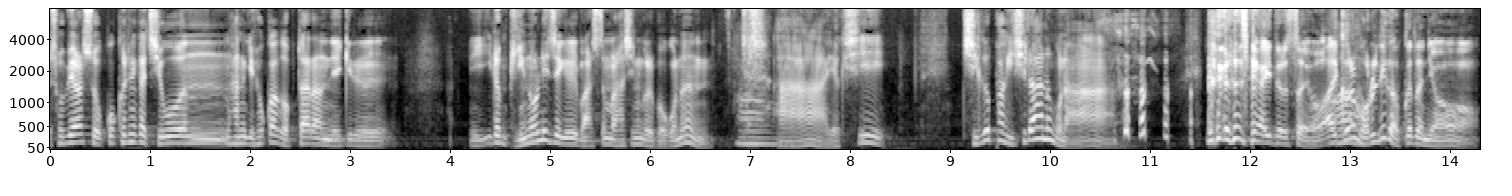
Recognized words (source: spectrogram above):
소비할 수 없고 그러니까 지원하는 게 효과가 없다라는 얘기를 이런 비논리적인 말씀을 하시는 걸 보고는 아, 아 역시 지급하기 싫어하는구나. 그런 생각이 들었어요. 아니, 그걸 아. 모를 리가 없거든요.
